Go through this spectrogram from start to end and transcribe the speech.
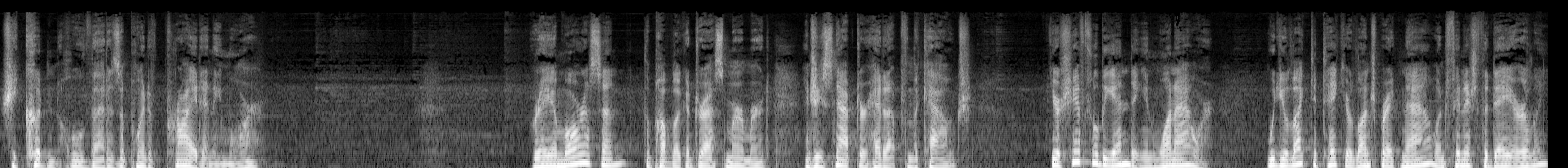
she couldn't hold that as a point of pride anymore. Rhea Morrison, the public address murmured, and she snapped her head up from the couch. Your shift will be ending in one hour. Would you like to take your lunch break now and finish the day early?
